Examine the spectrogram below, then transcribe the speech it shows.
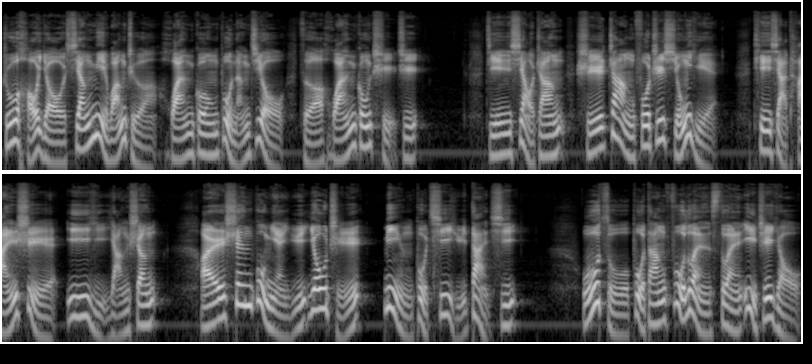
诸侯有相灭亡者，桓公不能救，则桓公耻之。今孝章实丈夫之雄也，天下谈事，一以扬声，而身不免于忧执。”命不期于旦夕，吾祖不当复论损益之有，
